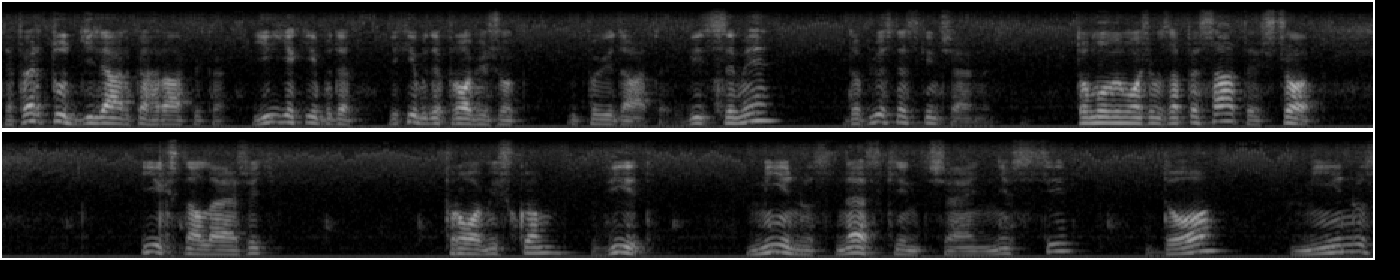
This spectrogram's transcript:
Тепер тут ділянка графіка. Їй який буде, який буде проміжок відповідати? Від 7 до плюс нескінченності. Тому ми можемо записати, що х належить проміжком від мінус нескінченності до мінус.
